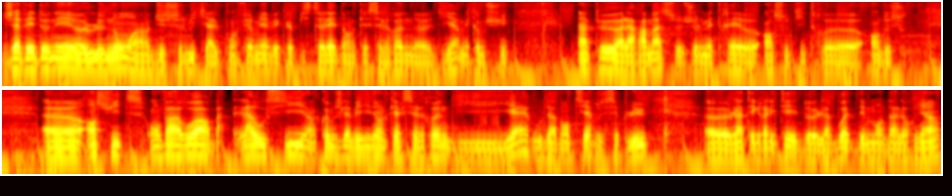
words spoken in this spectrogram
J'avais donné euh, le nom hein, de celui qui a le point fermé avec le pistolet dans le Castle Run d'hier, mais comme je suis un peu à la ramasse, je le mettrai en sous-titre en dessous. ensuite, on va avoir bah, là aussi, hein, comme je l'avais dit dans le Castle Run d'hier ou d'avant-hier, je ne sais plus, l'intégralité de la boîte des Mandaloriens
